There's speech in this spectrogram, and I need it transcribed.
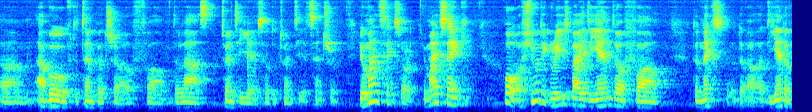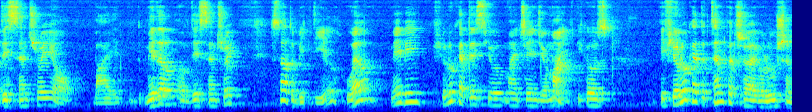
um, above the temperature of um, the last 20 years of the 20th century. You might think, sorry, you might think, oh, a few degrees by the end of um, the next, the, uh, the end of this century or by the middle of this century, it's not a big deal. Well, maybe if you look at this, you might change your mind because if you look at the temperature evolution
